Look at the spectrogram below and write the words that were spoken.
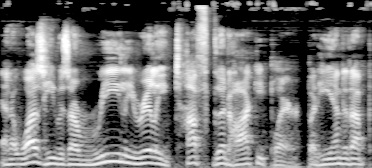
And it was, he was a really, really tough, good hockey player, but he ended up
